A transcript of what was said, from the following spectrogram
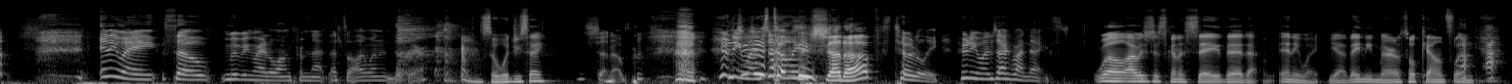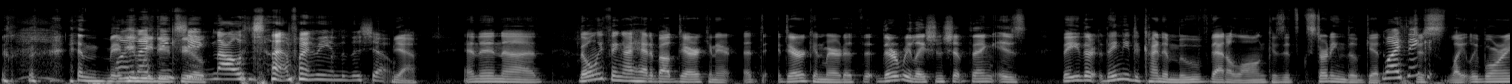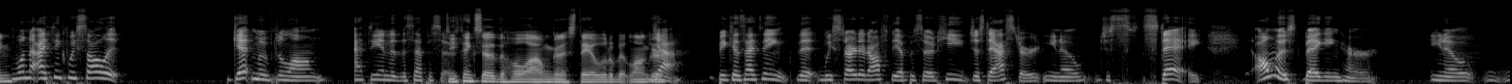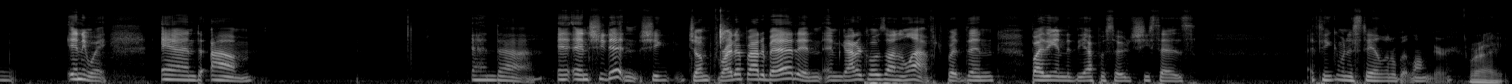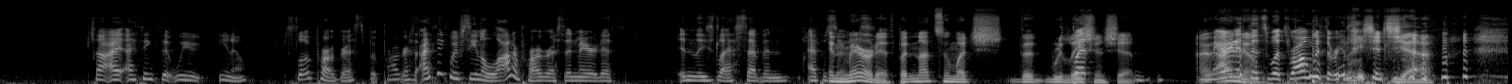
Anyway, so moving right along from that, that's all I wanted to share. So what'd you say? Shut up. Who do you you just tell me to shut up? Totally. Who do you want to talk about next? Well, I was just gonna say that uh, anyway. Yeah, they need marital counseling, and maybe well, and we I do think too. she acknowledged that by the end of the show. Yeah, and then uh, the only thing I had about Derek and uh, Derek and Meredith, their relationship thing is they either they need to kind of move that along because it's starting to get Well, I think- just slightly boring. Well, I think we saw it get moved along at the end of this episode. Do you think so? The whole I'm gonna stay a little bit longer. Yeah, because I think that we started off the episode. He just asked her, you know, just stay, almost begging her, you know. Anyway, and um, and uh, and, and she didn't. She jumped right up out of bed and and got her clothes on and left. But then by the end of the episode, she says, "I think I'm going to stay a little bit longer." Right. So I, I think that we, you know, slow progress, but progress. I think we've seen a lot of progress in Meredith in these last seven episodes. In Meredith, but not so much the relationship. I- I Meredith know. is what's wrong with the relationship. Yeah.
